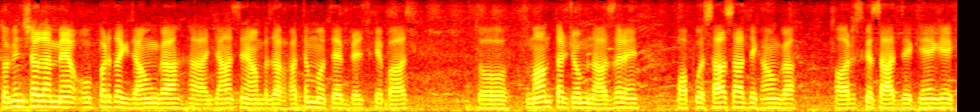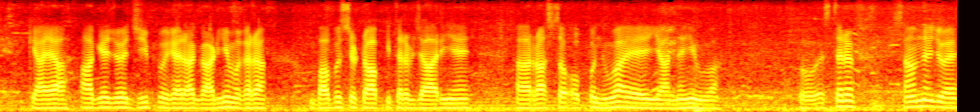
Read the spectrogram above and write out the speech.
तो इन मैं ऊपर तक जाऊँगा जहाँ से आम बाज़ार ख़त्म होते हैं ब्रिज के पास। तो तमाम तर जो मनाजर हैं वो आपको साथ साथ दिखाऊँगा और इसके साथ देखेंगे क्या आया आगे जो है जीप वगैरह गाड़ियाँ वगैरह बाबू से टॉप की तरफ़ जा रही हैं। रास्ता ओपन हुआ है या नहीं हुआ? तो इस तरफ़ सामने जो है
